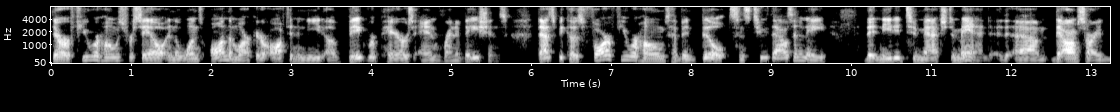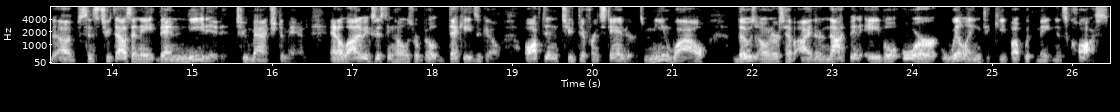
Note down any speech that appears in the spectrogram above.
There are fewer homes for sale, and the ones on the market are often in need of big repairs and renovations. That's because far fewer homes have been built since 2008 that needed to match demand. Um, they, oh, I'm sorry, uh, since 2008, then needed to match demand. And a lot of existing homes were built decades ago, often to different standards. Meanwhile, those owners have either not been able or willing to keep up with maintenance costs.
